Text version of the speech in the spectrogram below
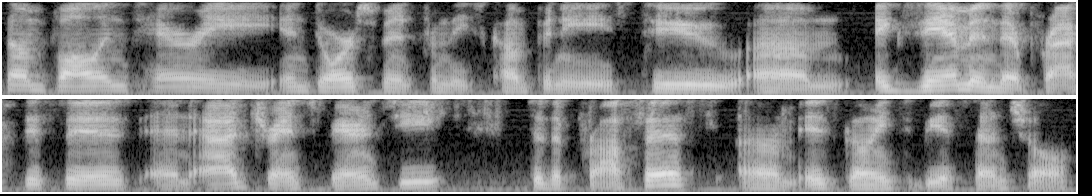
some voluntary endorsement from these companies to um, examine their practices and add transparency to the process um, is going to be essential.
